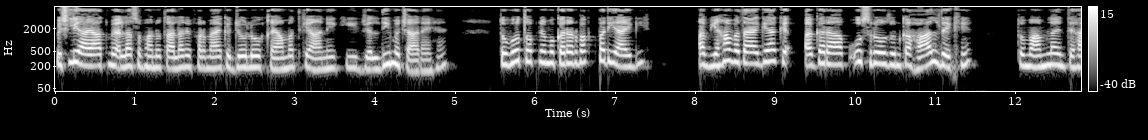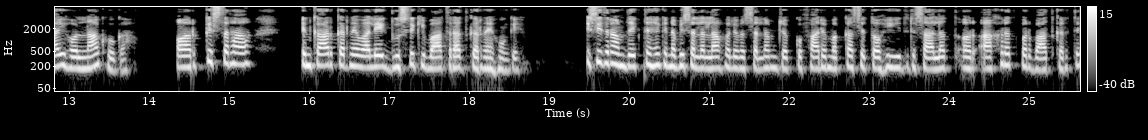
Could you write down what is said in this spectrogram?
پچھلی آیات میں اللہ سبحان تعالیٰ نے فرمایا کہ جو لوگ قیامت کے آنے کی جلدی مچا رہے ہیں تو وہ تو اپنے مقرر وقت پر ہی آئے گی۔ اب یہاں بتایا گیا کہ اگر آپ اس روز ان کا حال دیکھیں تو معاملہ انتہائی ہولناک ہوگا اور کس طرح انکار کرنے والے ایک دوسرے کی بات رد کر رہے ہوں گے۔ اسی طرح ہم دیکھتے ہیں کہ نبی صلی اللہ علیہ وسلم جب کفار مکہ سے توحید، رسالت اور آخرت پر بات کرتے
